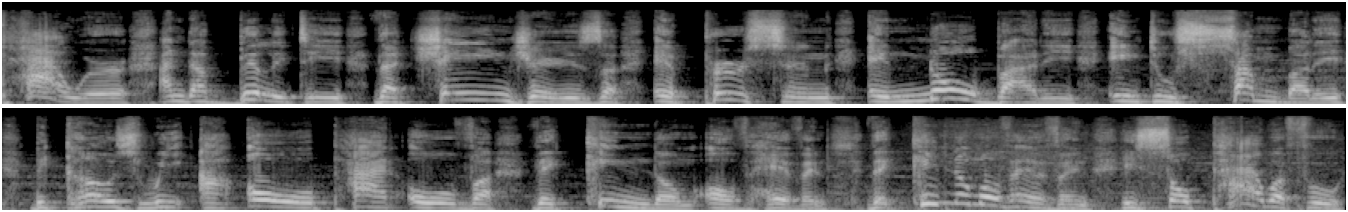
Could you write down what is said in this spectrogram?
power and ability that changes a person, a nobody into somebody because we are all part of the kingdom of heaven. The kingdom of heaven is so powerful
